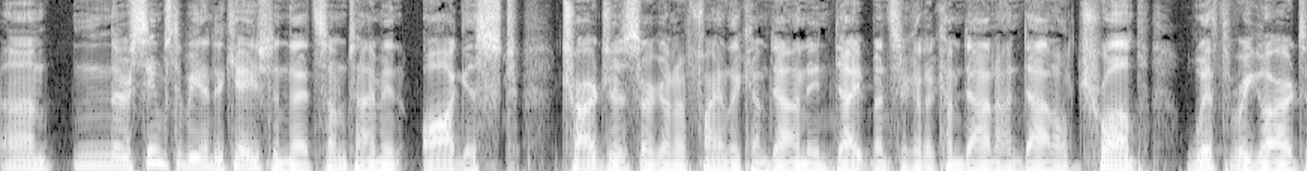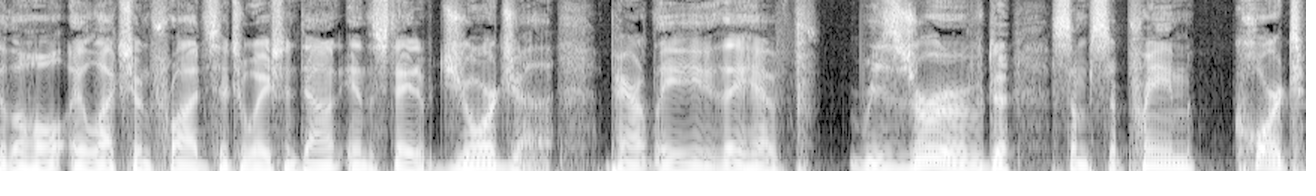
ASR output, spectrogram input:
Um, there seems to be indication that sometime in August, charges are going to finally come down. Indictments are going to come down on Donald Trump with regard to the whole election fraud situation down in the state of Georgia. Apparently, they have reserved some Supreme court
